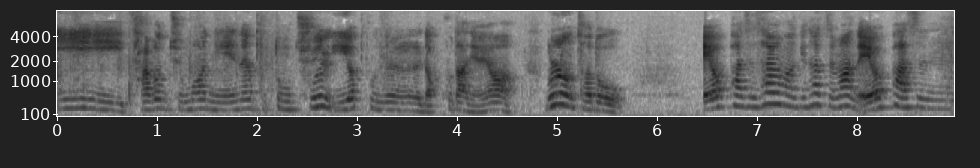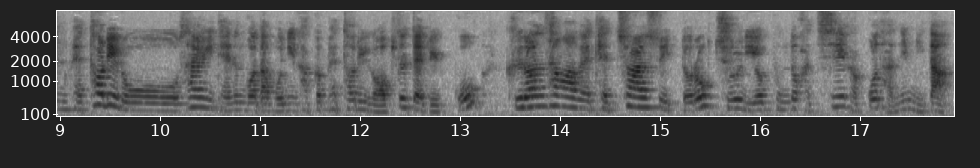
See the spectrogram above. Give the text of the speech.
이 작은 주머니에는 보통 줄 이어폰을 넣고 다녀요. 물론 저도 에어팟을 사용하긴 하지만 에어팟은 배터리로 사용이 되는 거다 보니 가끔 배터리가 없을 때도 있고 그런 상황에 대처할 수 있도록 줄 이어폰도 같이 갖고 다닙니다.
